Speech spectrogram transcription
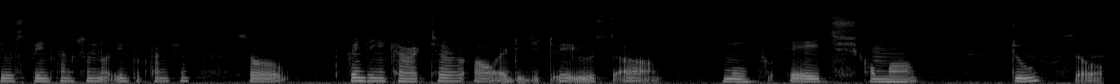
used print function or input function. So to printing a character or a digit we used uh, move h comma 2 so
